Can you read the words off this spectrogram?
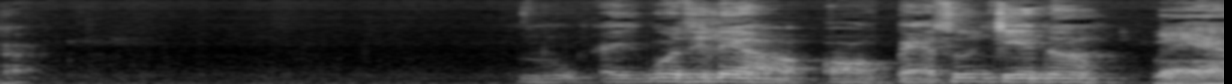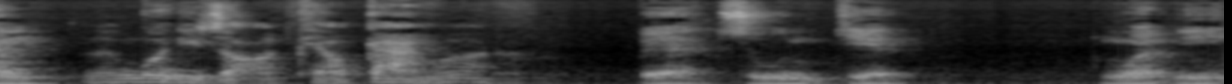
อืม ไอ้งวดที่แล้วออกแปดศูนย์เจ็ดเนาะแมนแล้วงวดที่สองแถวกลางว่าเนาะแปดศูนย์เจ็ดงวดนี้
